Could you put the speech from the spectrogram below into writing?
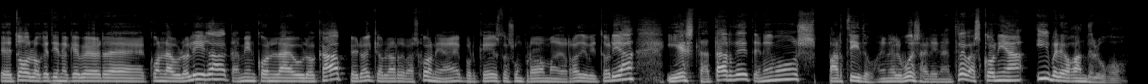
eh, todo lo que tiene que ver eh, con la Euroliga, también con la Eurocup, pero hay que hablar de Basconia, ¿eh? porque esto es un programa de Radio Vitoria y esta tarde tenemos partido en el Bues Arena entre Basconia y Breogán de Lugo.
